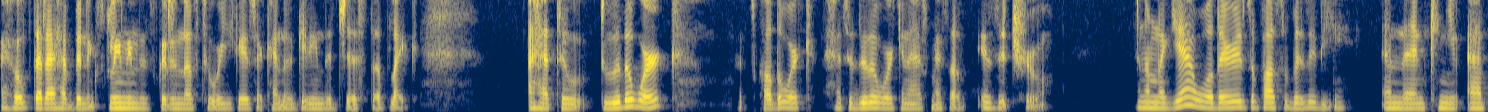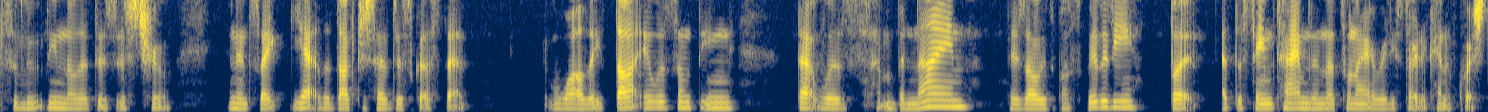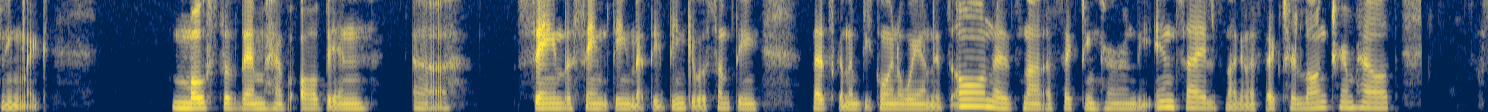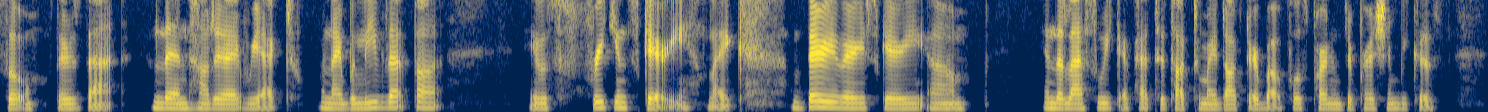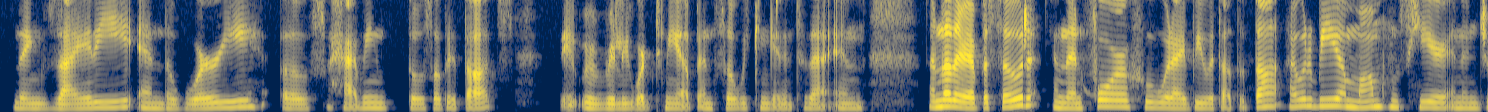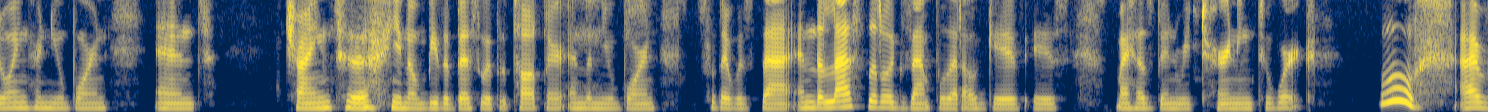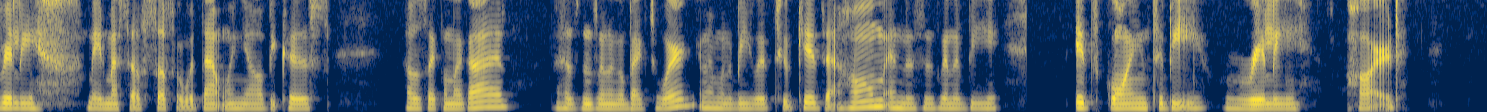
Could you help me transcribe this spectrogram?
I hope that I have been explaining this good enough to where you guys are kind of getting the gist of like, I had to do the work. It's called the work. I had to do the work and ask myself, is it true? And I'm like, yeah, well, there is a possibility. And then, can you absolutely know that this is true? And it's like, yeah, the doctors have discussed that while they thought it was something that was benign, there's always a possibility. But at the same time, then that's when I already started kind of questioning like, most of them have all been uh, saying the same thing that they think it was something that's going to be going away on its own, that it's not affecting her on the inside, it's not going to affect her long term health. So there's that. And then how did I react when I believed that thought? It was freaking scary, like very, very scary. Um, in the last week, I've had to talk to my doctor about postpartum depression because the anxiety and the worry of having those other thoughts it really worked me up and so we can get into that in another episode. And then four who would i be without the thought i would be a mom who's here and enjoying her newborn and trying to you know be the best with the toddler and the newborn. So there was that. And the last little example that i'll give is my husband returning to work. Ooh, I really made myself suffer with that one, y'all, because I was like, oh my God, my husband's going to go back to work and I'm going to be with two kids at home. And this is going to be, it's going to be really hard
